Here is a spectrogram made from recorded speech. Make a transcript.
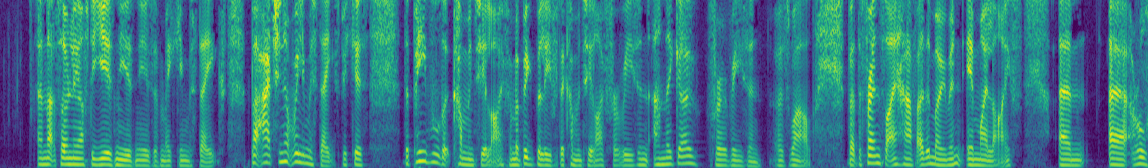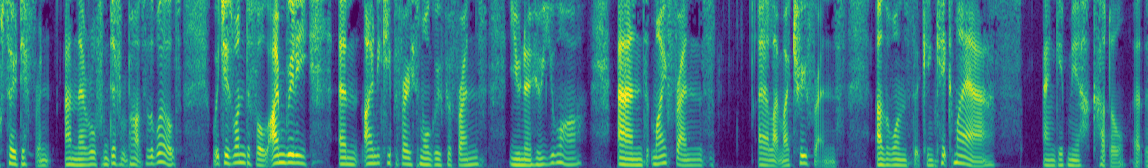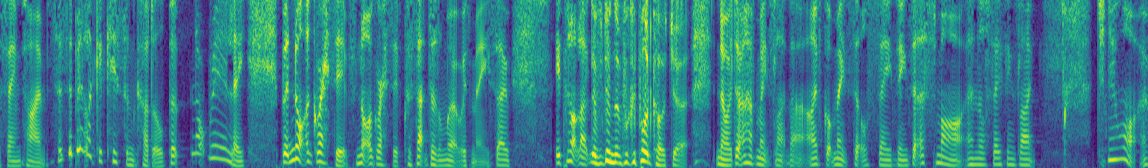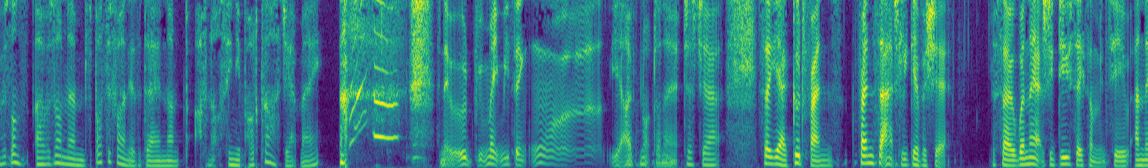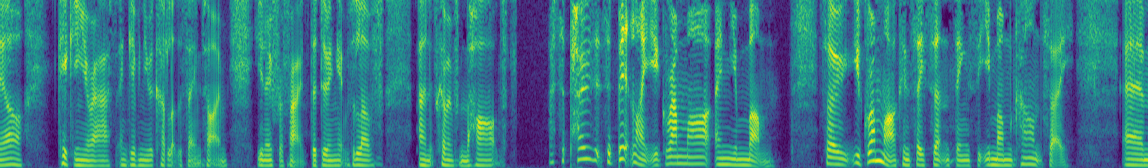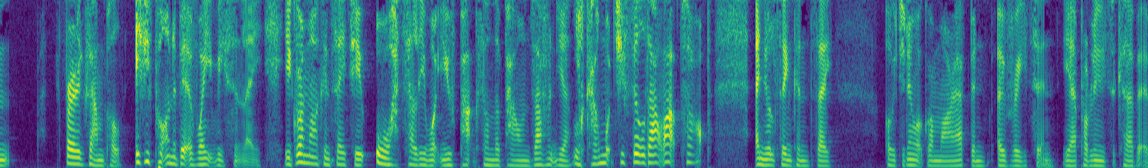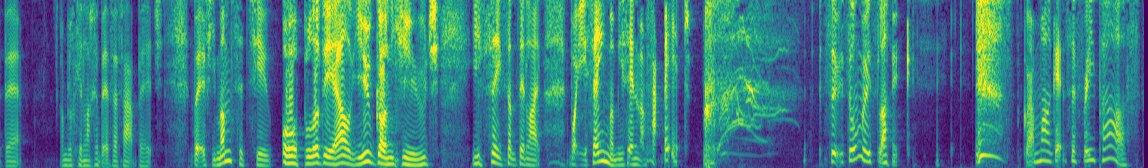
and that's only after years and years and years of making mistakes, but actually not really mistakes because the people that come into your life, I'm a big believer they come into your life for a reason and they go for a reason as well. But the friends that I have at the moment in my life, um, uh, are all so different and they're all from different parts of the world, which is wonderful. I'm really, um, I only keep a very small group of friends. You know who you are. And my friends, uh, like my true friends, are the ones that can kick my ass and give me a cuddle at the same time. So it's a bit like a kiss and cuddle, but not really. But not aggressive, not aggressive, because that doesn't work with me. So it's not like, have you done that fucking podcast yet? No, I don't have mates like that. I've got mates that'll say things that are smart and they'll say things like, do you know what? I was on, I was on um, Spotify the other day and I'm, I've not seen your podcast yet, mate. and it would make me think, yeah, I've not done it just yet. So yeah, good friends, friends that actually give a shit so when they actually do say something to you and they are kicking your ass and giving you a cuddle at the same time, you know for a fact they're doing it with love and it's coming from the heart. I suppose it's a bit like your grandma and your mum. So your grandma can say certain things that your mum can't say. Um, for example, if you've put on a bit of weight recently, your grandma can say to you, Oh, I tell you what, you've packed on the pounds, haven't you? Look how much you filled out that top. And you'll think and say, oh, do you know what, Grandma? I have been overeating. Yeah, I probably need to curb it a bit. I'm looking like a bit of a fat bitch. But if your mum said to you, oh, bloody hell, you've gone huge, you'd say something like, what are you saying, mum? You're saying I'm a fat bitch. so it's almost like grandma gets a free pass.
